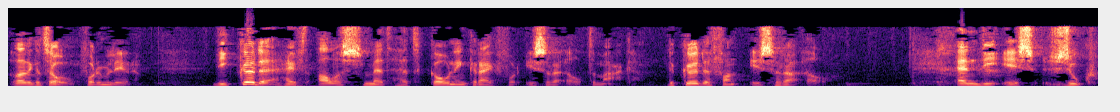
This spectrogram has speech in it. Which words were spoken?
laat ik het zo formuleren. Die kudde heeft alles met het koninkrijk voor Israël te maken. De kudde van Israël. En die is zoek.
